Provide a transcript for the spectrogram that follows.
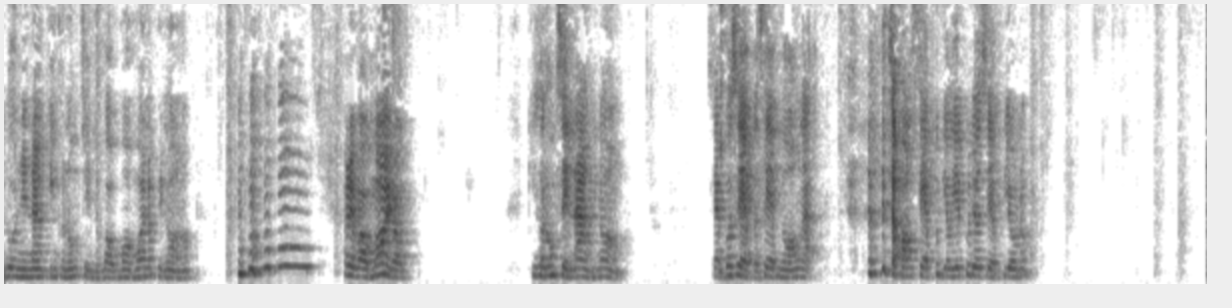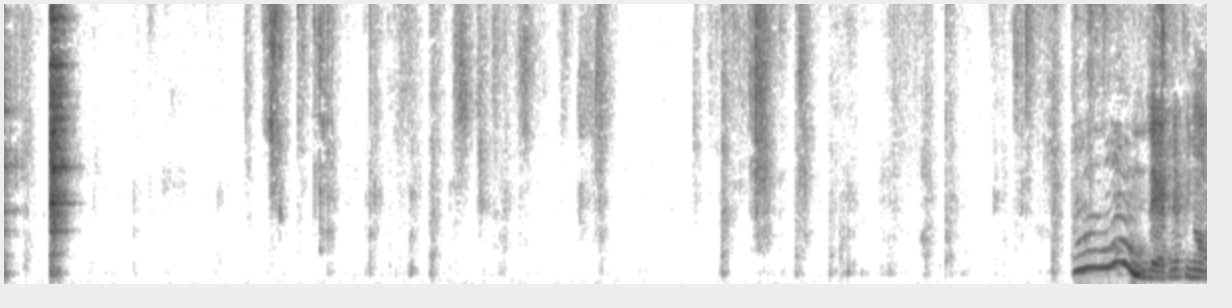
โดนๆนี่นั่งกินขนมเส้นเบาหม้อม้อยน้ำพี่น้องเนาะไม่ได้เบาม้อยหรอกกินขนมเส้นอ่างพี่น้องแซ่บบ่แซ่บก็แซ่บน้องอะจ้าของแซ่บผู้เดียวเฮ็ดผู้เดียวแซ่บผู้เดียวเนาะอืมแดดเนี่ยพี่น้อง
